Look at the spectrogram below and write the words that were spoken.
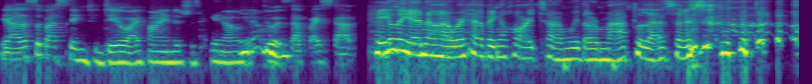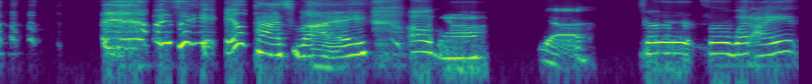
Yeah, that's the best thing to do. I find is just, you know, yeah. do it step by step. Haley and I were having a hard time with our math lessons. I say it'll pass by. Oh yeah. Yeah. For for what I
